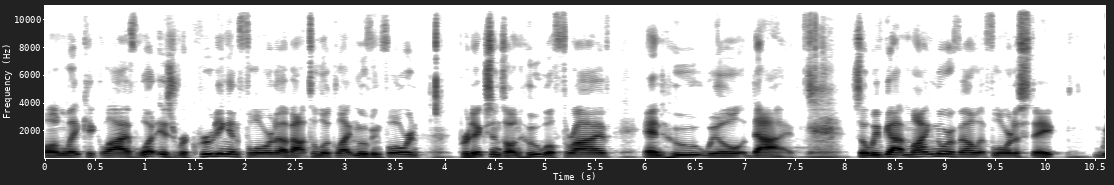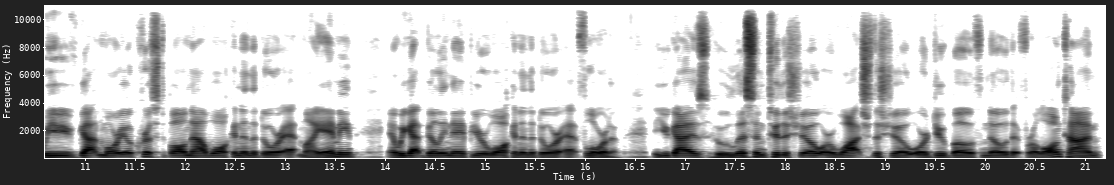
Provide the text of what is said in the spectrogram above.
on Late Kick Live. What is recruiting in Florida about to look like moving forward? Predictions on who will thrive and who will die. So we've got Mike Norvell at Florida State. We've got Mario Cristobal now walking in the door at Miami, and we got Billy Napier walking in the door at Florida. You guys who listen to the show or watch the show or do both know that for a long time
